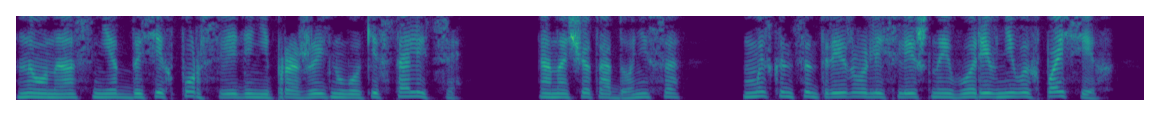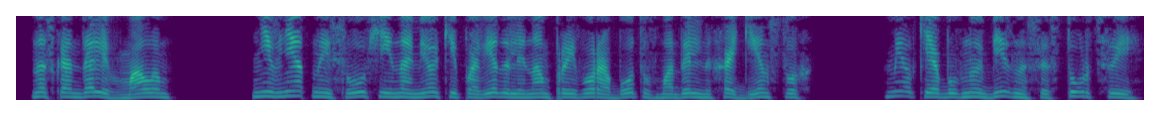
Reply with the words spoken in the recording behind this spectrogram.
Но у нас нет до сих пор сведений про жизнь Локи в столице. А насчет Адониса мы сконцентрировались лишь на его ревнивых пассиях, на скандале в малом. Невнятные слухи и намеки поведали нам про его работу в модельных агентствах, мелкий обувной бизнес из Турции,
